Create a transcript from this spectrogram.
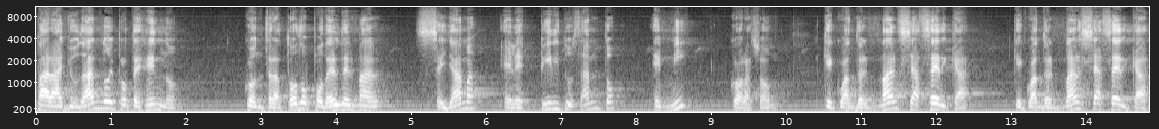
para ayudarnos y protegernos contra todo poder del mal se llama el Espíritu Santo en mi corazón. Que cuando el mal se acerca, que cuando el mal se acerca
